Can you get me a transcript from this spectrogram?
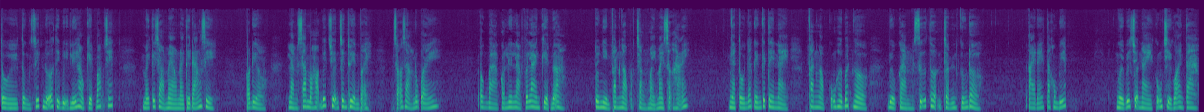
Tôi từng suýt nữa thì bị Lý Hào Kiệt bóp chết. Mấy cái trò mèo này thì đáng gì? Có điều, Làm sao mà họ biết chuyện trên thuyền vậy? Rõ ràng lúc ấy, Ông bà còn liên lạc với Lan Anh Kiệt nữa à? Tôi nhìn Phan Ngọc chẳng mảy may sợ hãi. Nhà tôi nhắc đến cái tên này, Phan Ngọc cũng hơi bất ngờ Biểu cảm dữ tợn chấn cứng đờ. Ai đấy ta không biết. Người biết chuyện này cũng chỉ có anh ta.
